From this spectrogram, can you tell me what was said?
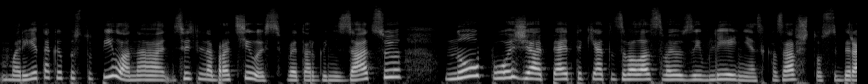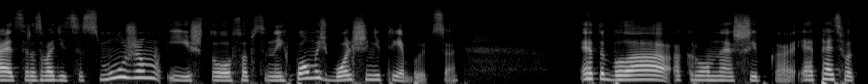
Мария так и поступила, она действительно обратилась в эту организацию, но позже опять-таки отозвала свое заявление, сказав, что собирается разводиться с мужем и что, собственно, их помощь больше не требуется. Это была огромная ошибка. И опять вот,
